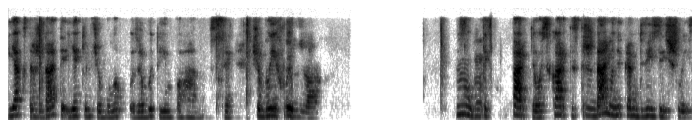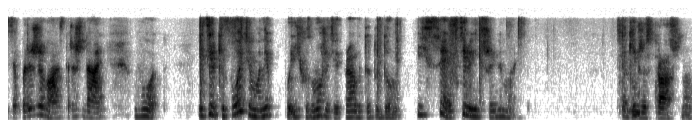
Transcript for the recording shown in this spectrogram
як страждати, як їм що було зробити їм погано. Все. Щоб їх ви... Ну, такі карти, ось карти страждань, вони прям дві зійшлися, переживань, страждань. Вот. І тільки потім вони їх зможуть відправити додому. І все, цілі іншої немає. Це Такі- дуже страшно.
